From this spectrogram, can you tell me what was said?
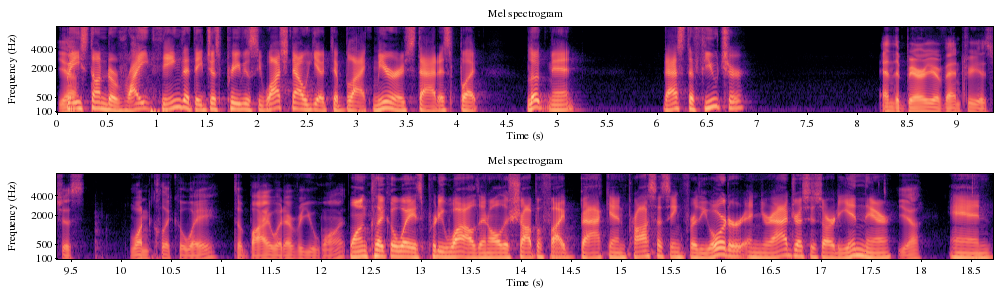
Yeah. based on the right thing that they just previously watched. Now we get to Black Mirror status, but look, man, that's the future. And the barrier of entry is just one click away to buy whatever you want. One click away is pretty wild, and all the Shopify back end processing for the order, and your address is already in there, Yeah. and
